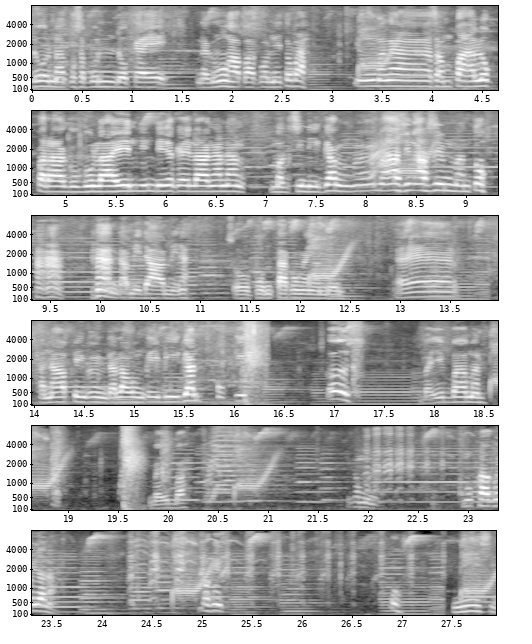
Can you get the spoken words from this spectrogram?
Doon man ako sa bundok kay nagunguha pa ako nito ba? Yung mga sampalok para gugulayin. Hindi na kailangan ng magsinigang. Ah, Maasim-asim man to. Dami-dami na. So punta ko ngayon doon. Eh, hanapin ko yung dalawang kaibigan. Okay. Os, iba-iba man. Iba-iba. Ikaw muna. Mukha ko yan ah. Bakit? Oh, misi.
